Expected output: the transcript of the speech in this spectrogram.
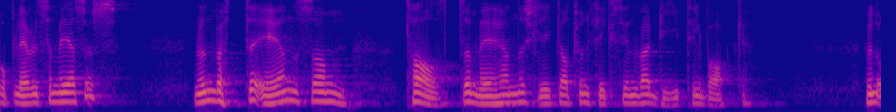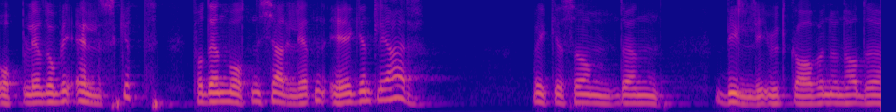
opplevelse med Jesus. Men hun møtte en som talte med henne slik at hun fikk sin verdi tilbake. Hun opplevde å bli elsket på den måten kjærligheten egentlig er, og ikke som den billigutgaven hun hadde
